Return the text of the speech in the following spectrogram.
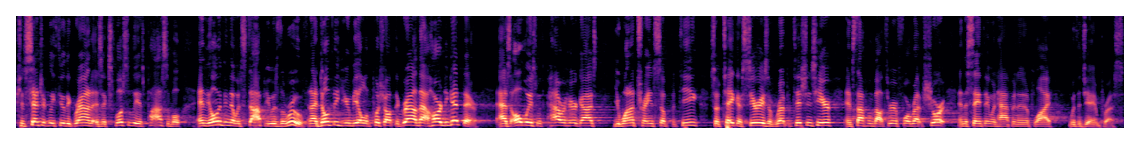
concentrically through the ground as explosively as possible, and the only thing that would stop you is the roof. And I don't think you're gonna be able to push off the ground that hard to get there. As always with power here, guys, you wanna train sub fatigue, so take a series of repetitions here and stop them about three or four reps short, and the same thing would happen and apply with the JM press.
